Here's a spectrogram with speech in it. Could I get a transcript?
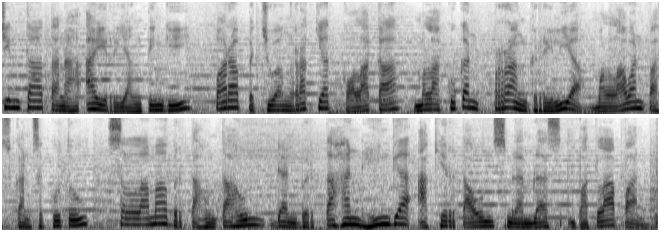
cinta tanah air yang tinggi, para pejuang rakyat Kolaka melakukan perang gerilya melawan pasukan sekutu selama bertahun-tahun dan bertahan hingga akhir tahun 1948.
